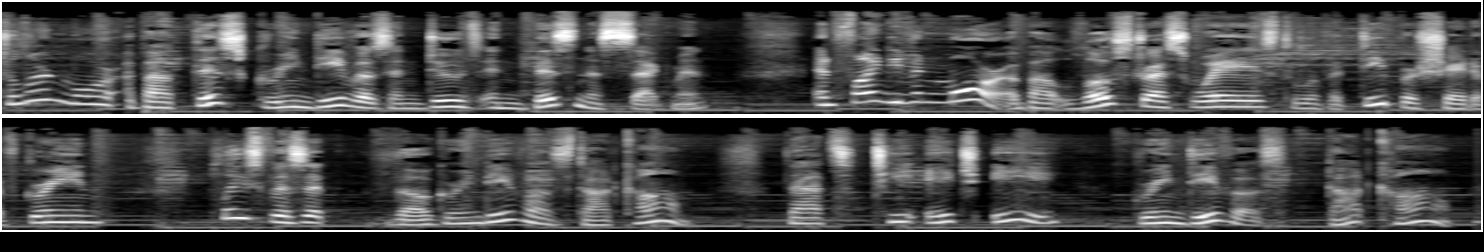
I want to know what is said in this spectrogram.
To learn more about this Green Divas and Dudes in Business segment, and find even more about low stress ways to live a deeper shade of green, please visit thegreendivas.com. That's T H E, greendivas.com.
